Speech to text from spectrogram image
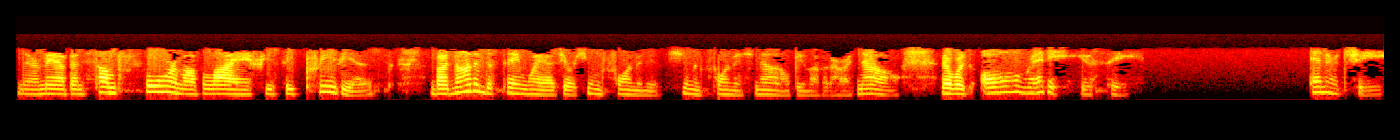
There may have been some form of life, you see, previous, but not in the same way as your human form is, human form is now, beloved heart. Now, there was already, you see, energy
